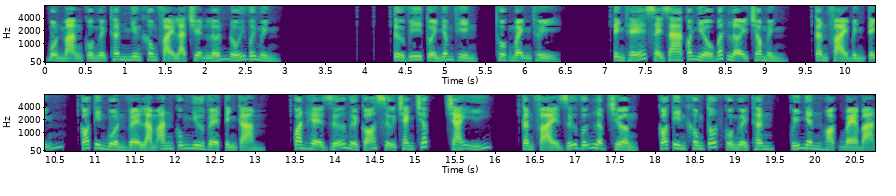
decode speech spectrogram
bổn mạng của người thân nhưng không phải là chuyện lớn đối với mình. Tử vi tuổi nhâm thìn, thuộc mệnh thủy. Tình thế xảy ra có nhiều bất lợi cho mình. Cần phải bình tĩnh, có tin buồn về làm ăn cũng như về tình cảm. Quan hệ giữa người có sự tranh chấp, trái ý. Cần phải giữ vững lập trường, có tin không tốt của người thân, quý nhân hoặc bè bạn.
